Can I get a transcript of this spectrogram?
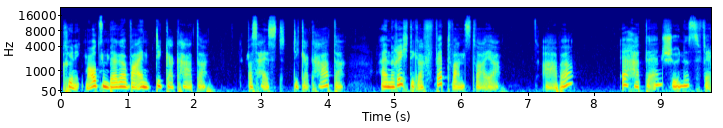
König Mauzenberger war ein dicker Kater. Was heißt dicker Kater? Ein richtiger Fettwanst war er. Aber er hatte ein schönes Fell.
